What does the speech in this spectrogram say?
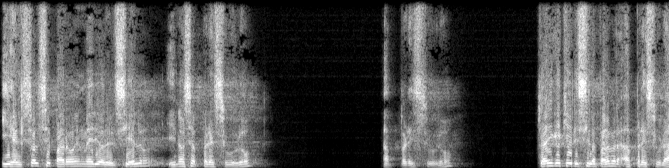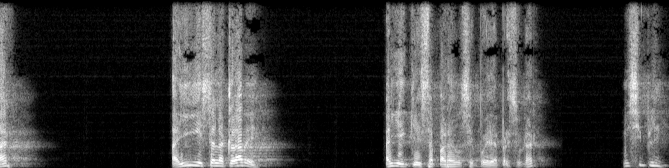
Y el sol se paró en medio del cielo y no se apresuró. ¿Apresuró? ¿Saben qué quiere decir la palabra apresurar? Ahí está la clave. ¿Alguien que está parado se puede apresurar? Muy simple.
